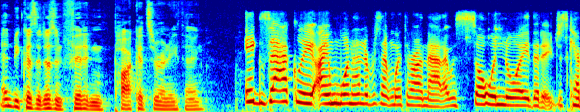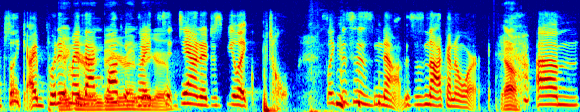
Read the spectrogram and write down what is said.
and because it doesn't fit in pockets or anything. Exactly. I'm 100% with her on that. I was so annoyed that it just kept like, I put it in my back and pocket and and I'd sit down and it'd just be like, it's like, this is, no, this is not going to work. Yeah. Um,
